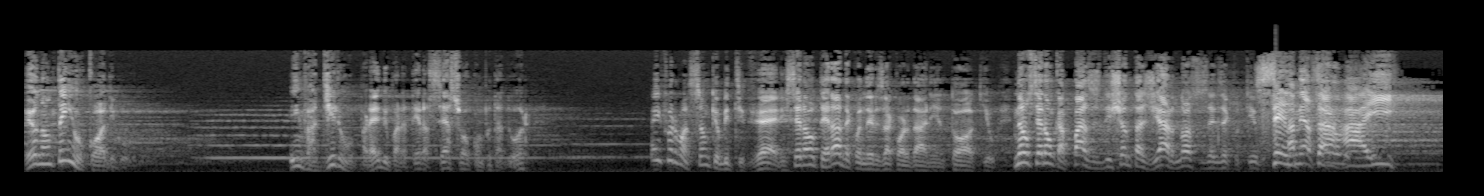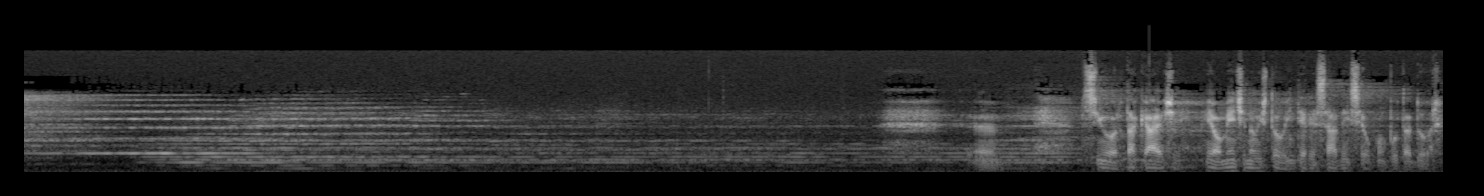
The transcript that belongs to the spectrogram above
Eu não tenho o código. Invadiram o prédio para ter acesso ao computador? A informação que obtiverem será alterada quando eles acordarem em Tóquio. Não serão capazes de chantagear nossos executivos. Senta Ameaçaram- aí! Senhor Takagi, realmente não estou interessado em seu computador.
